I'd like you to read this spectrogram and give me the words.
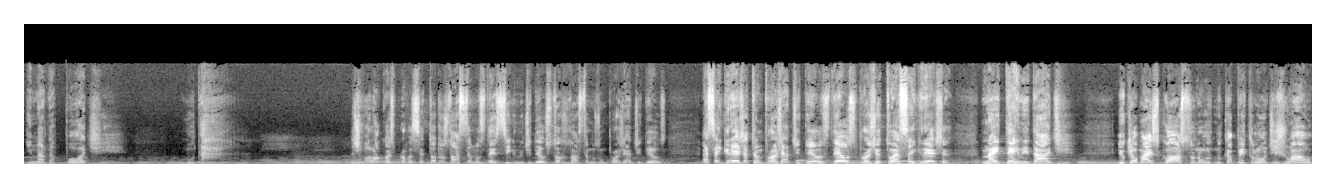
e nada pode mudar. Deixa eu falar uma coisa para você. Todos nós temos desígnio de Deus, todos nós temos um projeto de Deus. Essa igreja tem um projeto de Deus. Deus projetou essa igreja na eternidade. E o que eu mais gosto no, no, capítulo 1 de João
